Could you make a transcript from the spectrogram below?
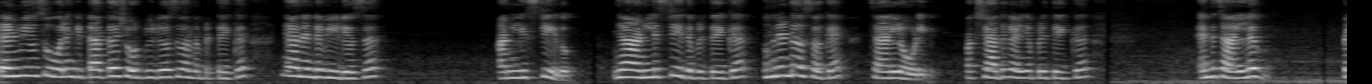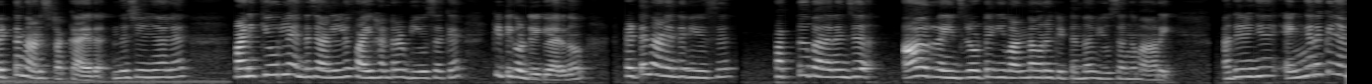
ടെൻ വ്യൂസ് പോലും കിട്ടാത്ത ഷോർട്ട് വീഡിയോസ് വന്നപ്പോഴത്തേക്ക് ഞാൻ എന്റെ വീഡിയോസ് അൺലിസ്റ്റ് ചെയ്തു. ഞാൻ അൺലിസ്റ്റ് ചെയ്തപ്പോഴത്തേക്ക് ഒന്ന് രണ്ട് ദിവസമൊക്കെ ചാനൽ ഓടി. പക്ഷെ അത് കഴിഞ്ഞപ്പോഴത്തേക്ക് എന്റെ ചാനൽ പെട്ടെന്നാണ് സ്ട്രക്കായത് എന്ന് വെച്ച് കഴിഞ്ഞാൽ മണിക്കൂറിൽ എന്റെ ചാനലിൽ ഫൈവ് ഹൺഡ്രഡ് വ്യൂസ് ഒക്കെ കിട്ടിക്കൊണ്ടിരിക്കുമായിരുന്നു പെട്ടെന്നാണ് എന്റെ വ്യൂസ് പത്ത് പതിനഞ്ച് ആ ഒരു റേഞ്ചിലോട്ട് ഈ വൺ അവർ കിട്ടുന്ന വ്യൂസ് അങ്ങ് മാറി. അത് കഴിഞ്ഞ് എങ്ങനെയൊക്കെ ഞാൻ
